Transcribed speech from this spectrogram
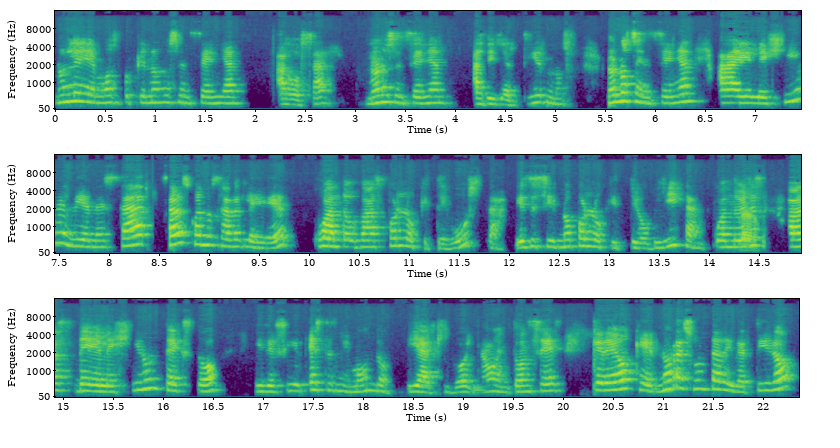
No leemos porque no nos enseñan a gozar, no nos enseñan a divertirnos, no nos enseñan a elegir el bienestar. ¿Sabes cuándo sabes leer? Cuando vas por lo que te gusta, es decir, no por lo que te obligan, cuando eres capaz de elegir un texto y decir, este es mi mundo y aquí voy, ¿no? Entonces, creo que no resulta divertido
